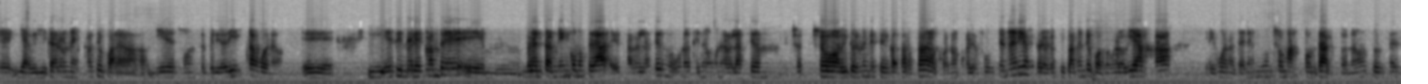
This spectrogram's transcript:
y habilitaron un espacio para 10 o 11 periodistas, bueno, eh, y es interesante eh, ver también cómo se da esa relación, uno tiene una relación, yo, habitualmente estoy en Casa Rosada, conozco a los funcionarios, pero lógicamente cuando uno viaja, eh, bueno, tenés mucho más contacto, ¿no? Entonces,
